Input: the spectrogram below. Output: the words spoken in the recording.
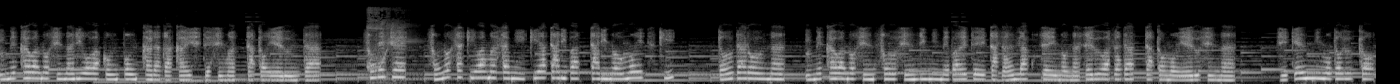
梅川のシナリオは根本から瓦解してしまったと言えるんだ。それじゃ、その先はまさに行き当たりばったりの思いつき？どうだろうな、梅川の真相心理に芽生えていた残虐性のなせる技だったとも言えるしな。事件に戻ると、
